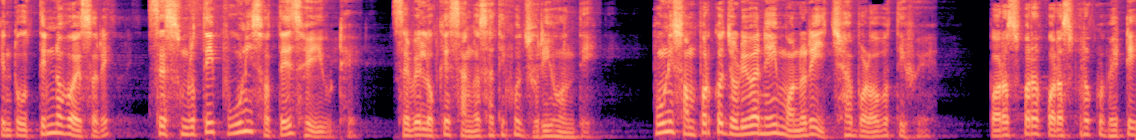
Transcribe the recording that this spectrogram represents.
କିନ୍ତୁ ଉତ୍ତୀର୍ଣ୍ଣ ବୟସରେ ସେ ସ୍ମୃତି ପୁଣି ସତେଜ ହେଇ ଉଠେ। ସେବେ ଲୋକେ ସାଙ୍ଗସାଥୀଙ୍କୁ ଝୁରି ହୁଅନ୍ତି। ପୁଣି ସମ୍ପର୍କ ଯୋଡ଼ିବା ନେଇ ମନରେ ଇଚ୍ଛା ବଳବତୀ ହୁଏ। ପରସ୍ପର ପରସ୍ପରକୁ ଭେଟି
